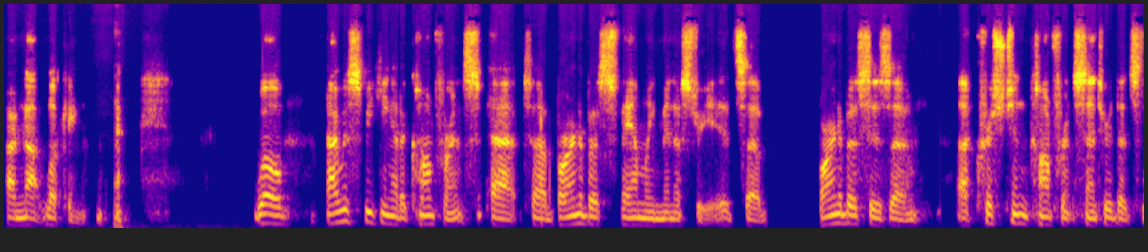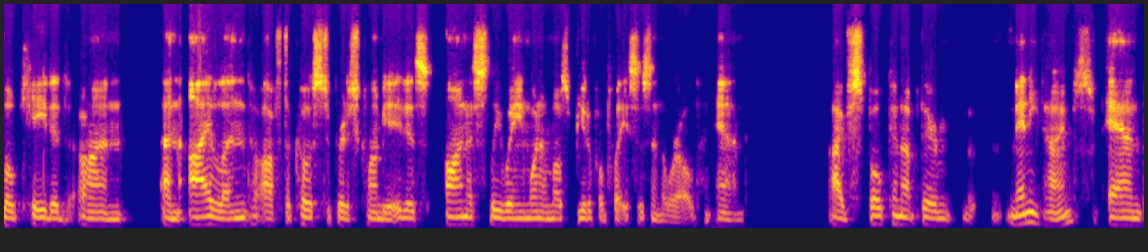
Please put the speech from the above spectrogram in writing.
I'm not looking. well, I was speaking at a conference at uh, Barnabas Family Ministry. It's a Barnabas is a, a Christian conference center that's located on an island off the coast of British Columbia. It is honestly, Wayne, one of the most beautiful places in the world. And I've spoken up there many times. And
